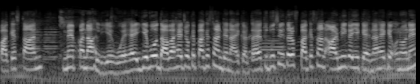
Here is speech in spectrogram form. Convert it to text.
पाकिस्तान में पनाह लिए हुए है। ये वो दावा है जो कि पाकिस्तान डिनाई करता है। तो दूसरी तरफ़ पाकिस्तान आर्मी का ये कहना है कि उन्होंने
